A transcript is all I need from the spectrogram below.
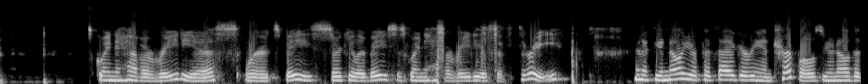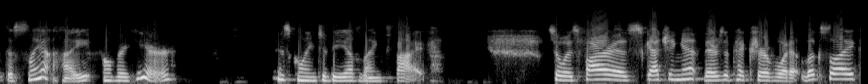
It's going to have a radius, where its base, circular base, is going to have a radius of 3. And if you know your Pythagorean triples, you know that the slant height over here is going to be of length 5. So as far as sketching it, there's a picture of what it looks like,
